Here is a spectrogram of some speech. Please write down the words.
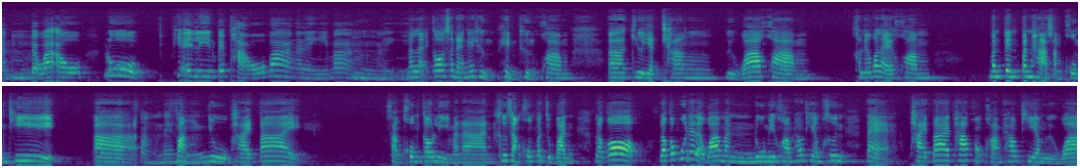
นอืมแบบว่าเอารูป พี่ไอรีนไปเผาบ้างอะไรอย่างงี้บ้างอืมอะไรอย่างงี้นั่นแหละก็แสดงให้ถึงเห็นถึงความอ่าเกลียดชัง หรือว่าความเขาเรียกว่าอะไรความมันเป็นปัญหาสังคมที่อ่าฝั่งแน่นฝังอยู่ภายใต้ สังคมเกาหลีมานาน คือสังคมปัจจุบันเราก็เราก็พูดได้แหละว่ามันดูมีความเท่าเทียมขึ้น แต่ภายใต้ภาพของความเท่าเทียมหรือว่า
